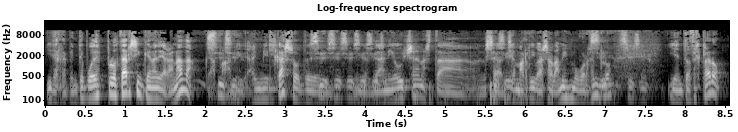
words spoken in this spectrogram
y de repente puede explotar sin que nadie haga nada. Hay mil casos, de, desde Danny Ocean hasta o sea, Chema Rivas ahora mismo, por ejemplo. Y entonces, claro,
